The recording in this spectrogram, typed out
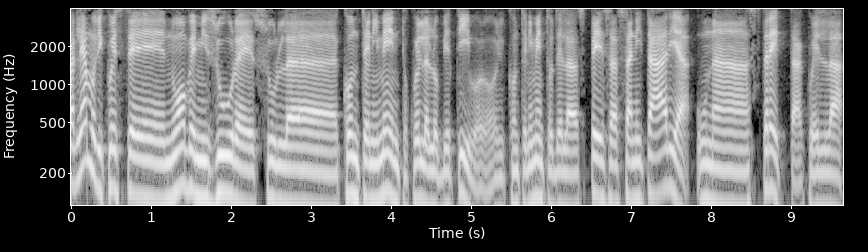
Parliamo di queste nuove misure sul eh, contenimento, quello è l'obiettivo, il contenimento della spesa sanitaria, una stretta, quella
